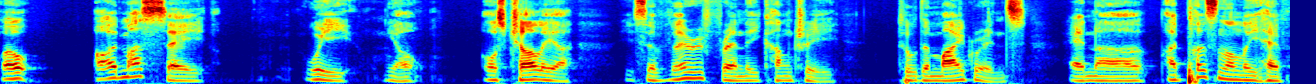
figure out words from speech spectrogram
Well, I must say, we, you know, Australia is a very friendly country to the migrants, and uh, I personally have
